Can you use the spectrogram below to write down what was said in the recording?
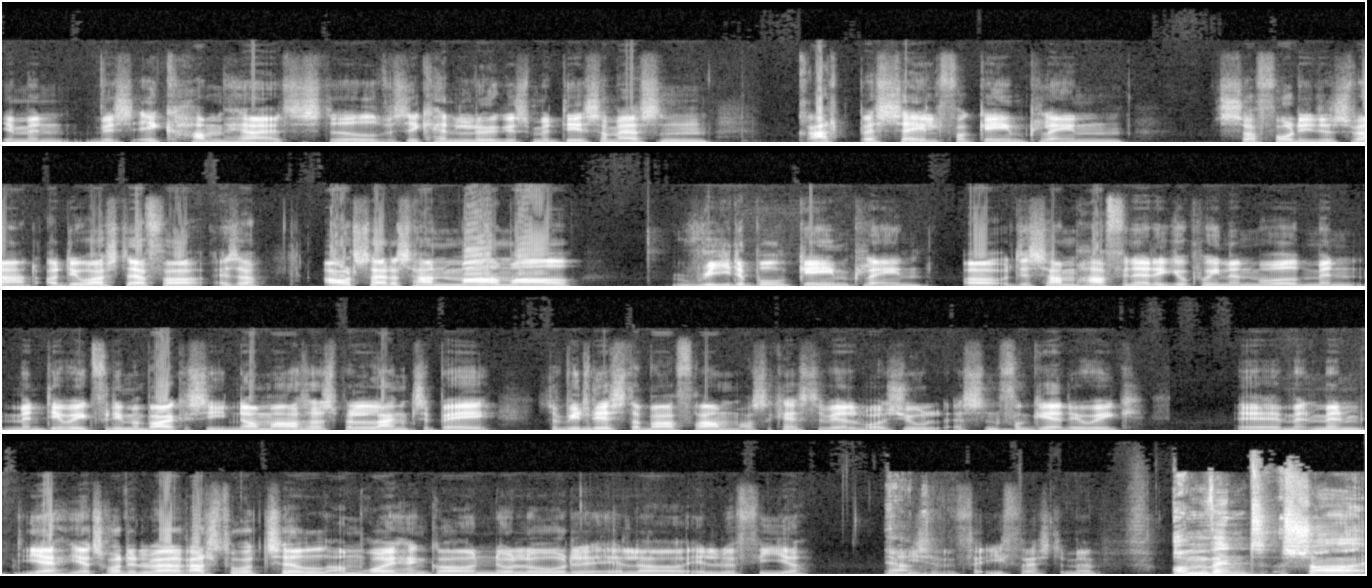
jamen hvis ikke ham her er til stede, hvis ikke han lykkes med det, som er sådan ret basalt for gameplanen, så får de det svært. Og det er jo også derfor, altså Outsiders har en meget, meget readable gameplan, og det samme har Fnatic jo på en eller anden måde, men, men det er jo ikke fordi, man bare kan sige, når Outsiders spiller langt tilbage, så vi lister bare frem, og så kaster vi alle vores hjul. Altså sådan fungerer det jo ikke. Øh, men, men ja, jeg tror, det vil være et ret stort tell, om Røg han går 0-8 eller 11-4 ja. i, i første map. Omvendt, så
